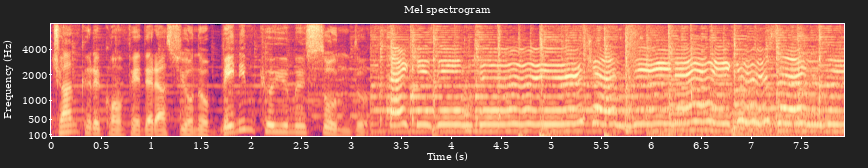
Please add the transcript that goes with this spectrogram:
Çankırı Konfederasyonu Benim Köyümü sundu. Herkesin köyü kendine güzeldir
